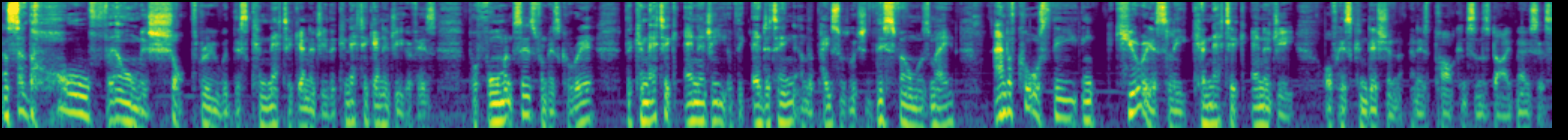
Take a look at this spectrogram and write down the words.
And so the whole film is shot through with this kinetic energy, the kinetic energy of his performances from his career, the kinetic energy of the editing and the pace with which this film was made, and of course the kinetic energy of his condition and his Parkinson's diagnosis.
